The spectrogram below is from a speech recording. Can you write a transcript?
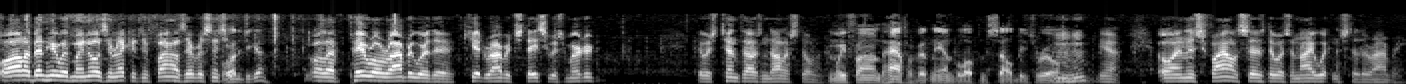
Well, I've been here with my nose in records and files ever since. What did you get? Well, that payroll robbery where the kid Robert Stacy was murdered. There was ten thousand dollars stolen. And we found half of it in the envelope in Selby's room. Mm-hmm. Yeah. Oh, and this file says there was an eyewitness to the robbery.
